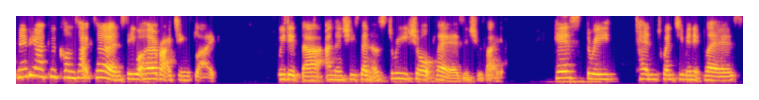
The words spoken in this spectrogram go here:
maybe I could contact her and see what her writing's like. We did that. And then she sent us three short plays and she was like, here's three 10, 20 minute plays.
